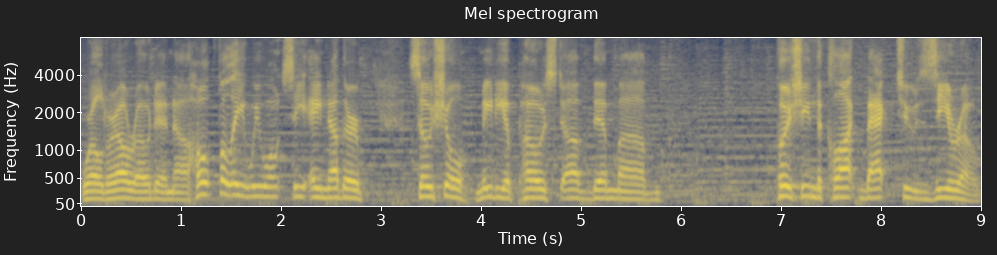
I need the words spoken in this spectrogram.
World Railroad, and uh, hopefully we won't see another social media post of them. Um, pushing the clock back to zero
